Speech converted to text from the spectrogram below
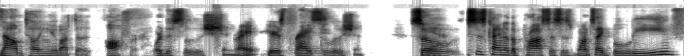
Now I'm telling you about the offer or the solution, right? Here's right. the solution. So yeah. this is kind of the process is once I believe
